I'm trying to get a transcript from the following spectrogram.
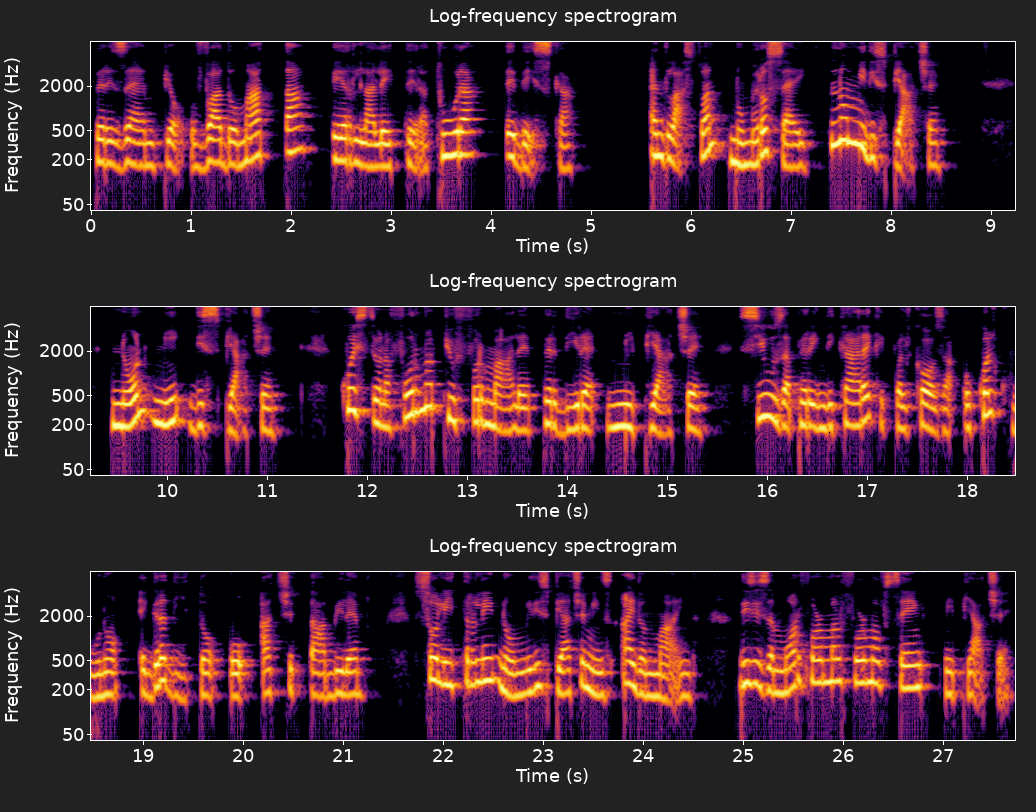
Per esempio, vado matta per la letteratura tedesca. And last one, numero 6. Non mi dispiace. Non mi dispiace. Questa è una forma più formale per dire mi piace. Si usa per indicare che qualcosa o qualcuno è gradito o accettabile. So literally non mi dispiace means I don't mind. This is a more formal form of saying mi piace.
